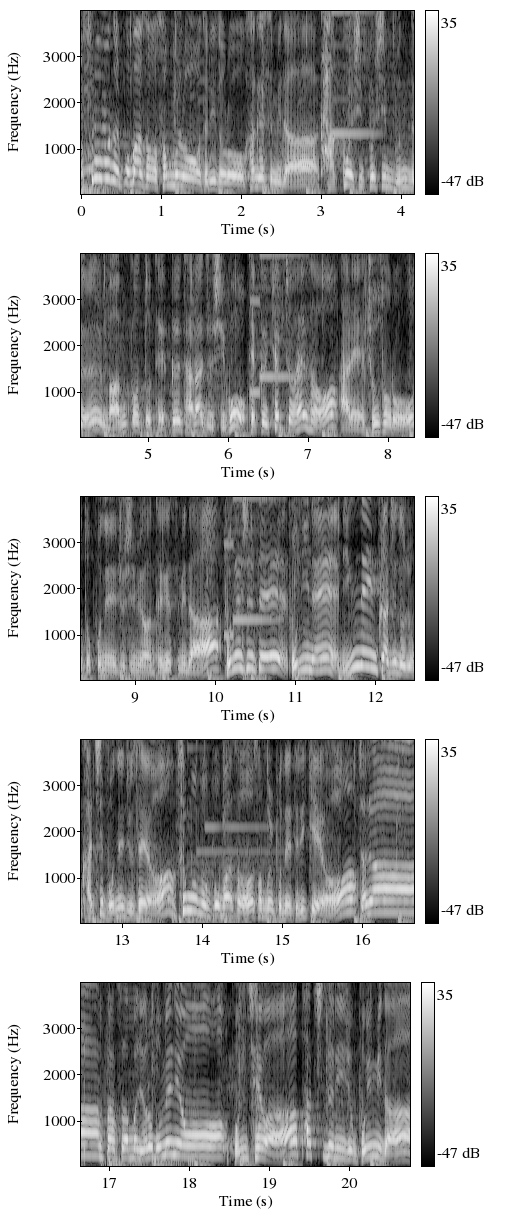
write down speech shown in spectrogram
20분을 뽑아서 선물로 드리도록 하겠습니다. 갖고 싶으신 분들 마음껏 또 댓글 달아주시고 댓글 캡처해서 아래 주소로 또 보내주시면 되겠습니다. 보내실 때 본인의 닉네임까지도 좀 같이 보내주세요. 20분 뽑아서 선물 보내드릴게요. 짜잔! 박스 한번 열어보면요. 본체와 parts들이 좀 보입니다.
